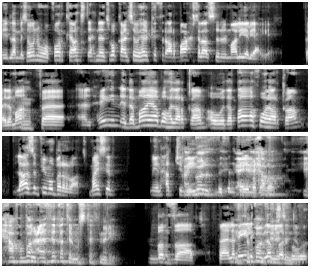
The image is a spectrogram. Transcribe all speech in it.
لما يسوون هم forecast إحنا نتوقع نسوي هالكثر أرباح خلال السنة المالية الجاية. فإذا ما. فالحين إذا ما يابوا هالأرقام أو إذا طافوا هالأرقام لازم في مبررات. ما يصير ينحط كذي خلينا نقول بدون إيه، أي مبرر. يحافظ- يحافظون على ثقة المستثمرين. بالضبط. فلما يجي بلومبرج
